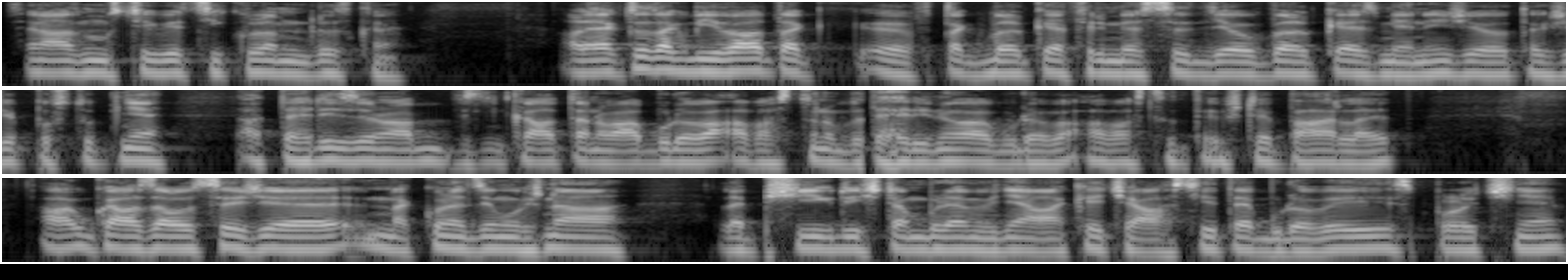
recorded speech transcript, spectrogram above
se nás moc těch věcí kolem nedotkne. Ale jak to tak bývá, tak eh, v tak velké firmě se dějou velké změny, že jo? takže postupně a tehdy zrovna vznikla ta nová budova Avastu, nebo tehdy nová budova Avastu, to už je pár let. A ukázalo se, že nakonec je možná lepší, když tam budeme v nějaké části té budovy společně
